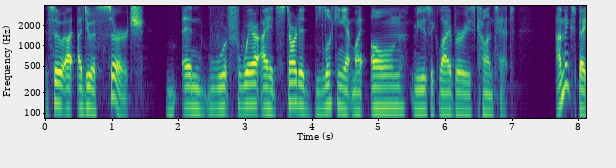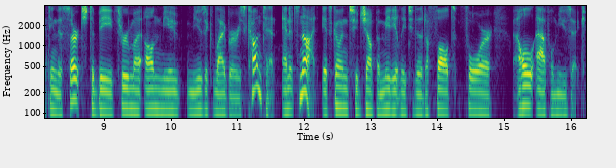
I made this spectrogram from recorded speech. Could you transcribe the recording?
And so I, I do a search, and where I had started looking at my own music library's content. I'm expecting the search to be through my own mu- music library's content, and it's not. It's going to jump immediately to the default for all Apple Music.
